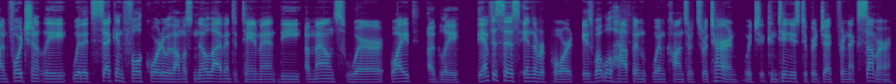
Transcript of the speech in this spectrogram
Unfortunately, with its second full quarter with almost no live entertainment, the amounts were quite ugly. The emphasis in the report is what will happen when concerts return, which it continues to project for next summer.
